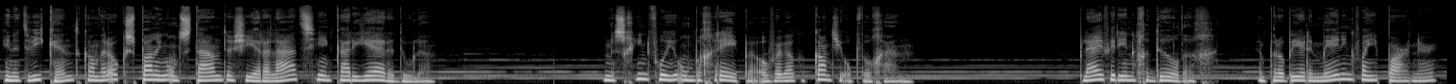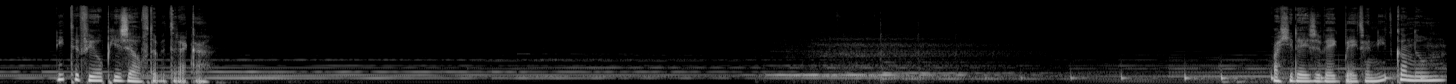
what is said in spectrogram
In het weekend kan er ook spanning ontstaan tussen je relatie en carrière doelen. Misschien voel je onbegrepen over welke kant je op wil gaan. Blijf erin geduldig en probeer de mening van je partner niet te veel op jezelf te betrekken. Wat je deze week beter niet kan doen,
